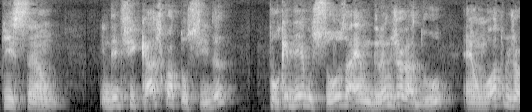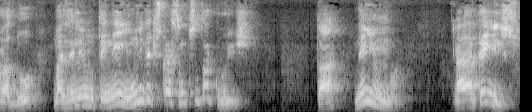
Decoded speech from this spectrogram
que são identificados com a torcida, porque Diego Souza é um grande jogador, é um ótimo jogador, mas ele não tem nenhuma identificação com Santa Cruz. Tá? Nenhuma. Ah, tem isso.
